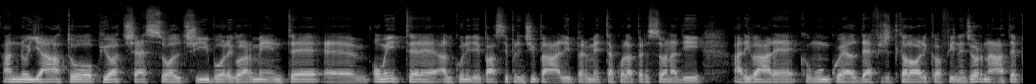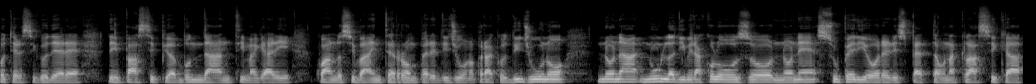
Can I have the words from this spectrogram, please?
annoiato, più accesso al cibo regolarmente, eh, omettere alcuni dei passi principali permette a quella persona di arrivare comunque al deficit calorico a fine giornata e potersi godere dei passi più abbondanti magari quando si va a interrompere il digiuno. Però ecco, il digiuno non ha nulla di miracoloso, non è superiore rispetto a una classica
